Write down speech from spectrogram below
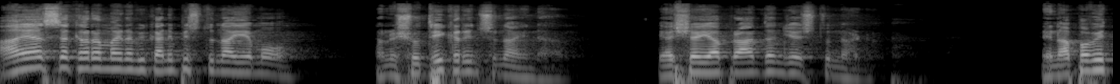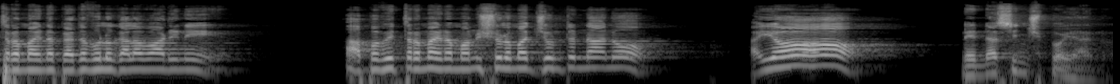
ఆయాసకరమైనవి కనిపిస్తున్నాయేమో నన్ను శుద్ధీకరించునాయన యశయ్య ప్రార్థన చేస్తున్నాడు. నేను అపవిత్రమైన పెదవులు గలవాడిని అపవిత్రమైన మనుషుల మధ్య ఉంటున్నాను. అయ్యో నేను నశించిపోయాను.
